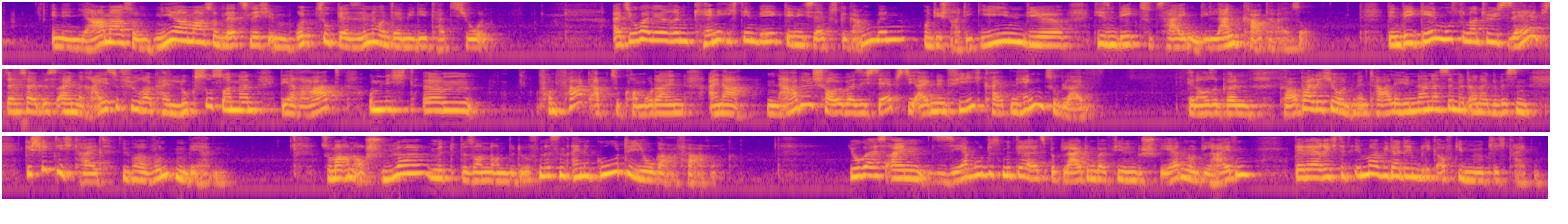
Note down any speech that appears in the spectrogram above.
in den Yamas und Niyamas und letztlich im Rückzug der Sinne und der Meditation. Als Yogalehrerin kenne ich den Weg, den ich selbst gegangen bin und die Strategien, dir diesen Weg zu zeigen, die Landkarte also. Den Weg gehen musst du natürlich selbst, deshalb ist ein Reiseführer kein Luxus, sondern der Rat, um nicht ähm, vom Pfad abzukommen oder in einer Nabelschau über sich selbst die eigenen Fähigkeiten hängen zu bleiben. Genauso können körperliche und mentale Hindernisse mit einer gewissen Geschicklichkeit überwunden werden. So machen auch Schüler mit besonderen Bedürfnissen eine gute Yoga-Erfahrung. Yoga ist ein sehr gutes Mittel als Begleitung bei vielen Beschwerden und Leiden, denn er richtet immer wieder den Blick auf die Möglichkeiten.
